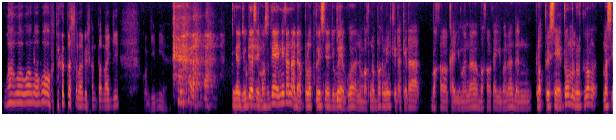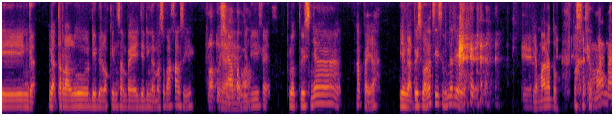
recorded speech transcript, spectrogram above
wow wow wow wow wow terus setelah ditonton lagi kok gini ya? Enggak juga sih. Maksudnya ini kan ada plot twist-nya juga ya. Gua nebak-nebak nih kira-kira bakal kayak gimana, bakal kayak gimana dan plot twist-nya itu menurut gua masih nggak nggak terlalu dibelokin sampai jadi nggak masuk akal sih. Plot twist-nya apa, iya, Mal? Jadi kayak plot twist-nya apa ya? Ya nggak twist banget sih sebenarnya ya. Yang mana tuh? Yang mana?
